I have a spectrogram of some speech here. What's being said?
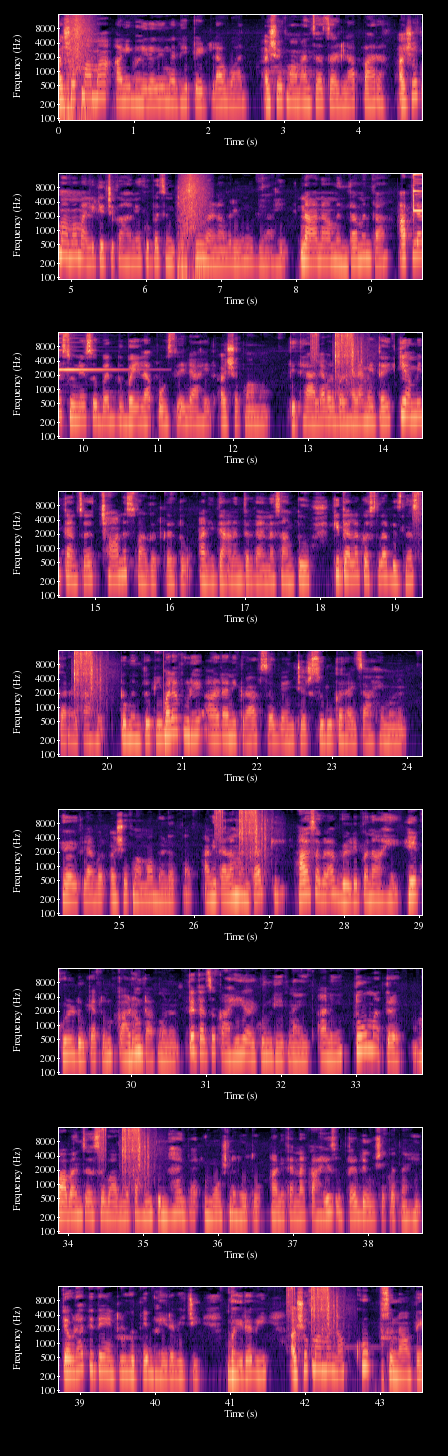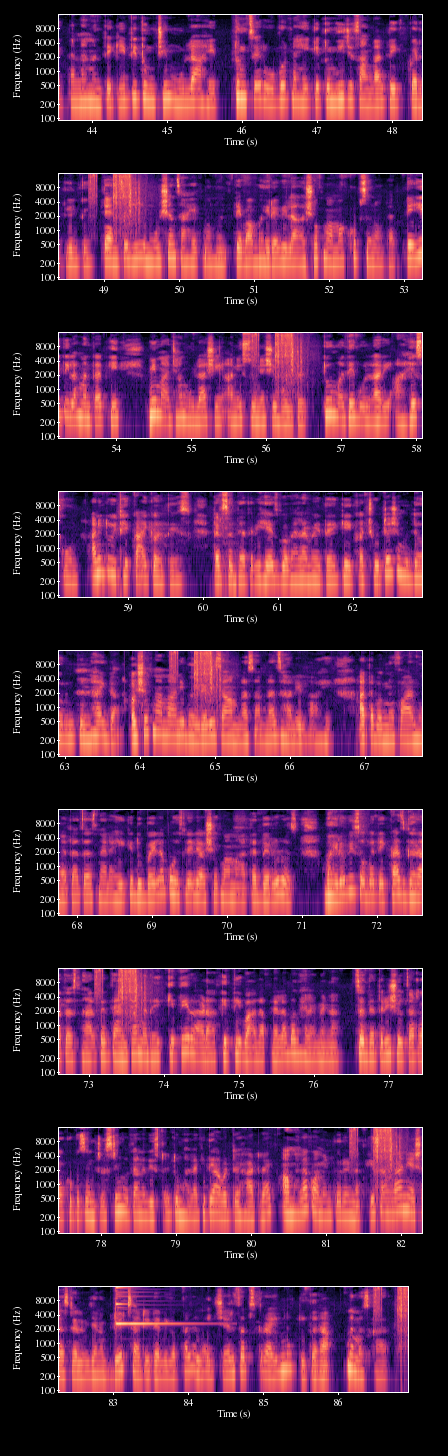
अशोक मामा आणि भैरवीमध्ये पेटला वाद. अशोक मामांचा चढला पारा. अशोक मामा मालिकेची कहाणी खूपच इंटरेस्टिंग वळणावर येऊन उभी आहे. ना ना म्हणता म्हणता आपल्या सुनेसोबत दुबईला पोहोचलेले आहेत अशोक मामा. तिथे आल्यावर बघायला मिळतंय की अमित त्यांचं छान स्वागत करतो आणि त्यानंतर त्यांना सांगतो की त्याला कसला बिझनेस करायचा आहे. तो म्हणतो की मला पुढे आर्ट आणि क्राफ्टचं व्हेंचर सुरू करायचं आहे म्हणून. हे ऐकल्यावर अशोक मामा भडकतात आणि त्याला म्हणतात की हा सगळा वेडेपणा आहे. हे खुल डोक्यातून काढून टाक म्हणून. ते त्याचं काहीही ऐकून घेत नाहीत आणि तो मात्र बाबांचं असं वागणं पाहून पुन्हा एकदा इमोशनल होतो आणि त्यांना काहीच उत्तर देऊ शकत नाही. तेवढ्यात तिथे एंट्री होते भैरवीची. भैरवी अशोक मामांना खूप सुनावते. त्यांना म्हणते की ती तुमची मुलं आहेत. तुमचे रोबोट नाही की तुम्ही जे सांगाल ते करतील ते. त्यांचे ही इमोशन्स आहेत म्हणून. तेव्हा भैरवीला अशोक मामा खूप सुनावतात. तेही तिला म्हणतात की मी माझ्या मुलाशी आणि सुनेशी बोलतोय. तू मध्ये बोलणारी आहेस कोण? आणि तू इथे काय करतेस? तर सध्या तरी हेच बघायला मिळतंय की एका छोट्याशा मुद्द्यावरून पुन्हा एकदा अशोक मामा आणि भैरवीचा आमना सामना झालेला आहे. आता बघणं फार महत्त्वाचं असणार आहे की दुबईला पोहोचलेले अशोक मामा आता दररोज भैरवी सोबत एकाच घरात असणार तर त्यांच्यामध्ये किती राडा किती वाद आपल्याला बघायला मिळणार? सध्या तरी शोचा ट्रॅक खूपच इंटरेस्टिंग होताना दिसतोय. तुम्हाला किती आवडतोय हा ट्रॅक आम्हाला कॉमेंट करून नक्की सांगा आणि अशाच टेलिव्हिजन अपडेटसाठी टेलिगप्पाला लाईक शेअर सबस्क्राईब नक्की करा. नमस्कार.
